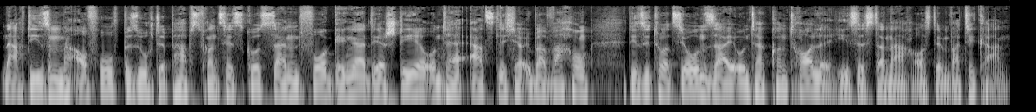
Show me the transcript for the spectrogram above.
Nach diesem Aufruf besuchte Papst Franziskus seinen Vorgänger, der stehe unter ärztlicher Überwachung. Die Situation sei unter Kontrolle, hieß es danach aus dem Vatikan.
